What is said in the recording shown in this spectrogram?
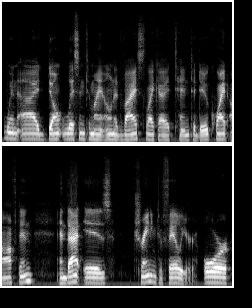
when I don't listen to my own advice like I tend to do quite often, and that is training to failure or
